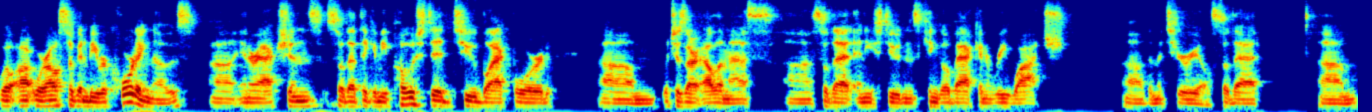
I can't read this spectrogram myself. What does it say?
we'll, uh, we're also going to be recording those uh, interactions so that they can be posted to Blackboard, um, which is our LMS, uh, so that any students can go back and rewatch uh, the material so that um,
